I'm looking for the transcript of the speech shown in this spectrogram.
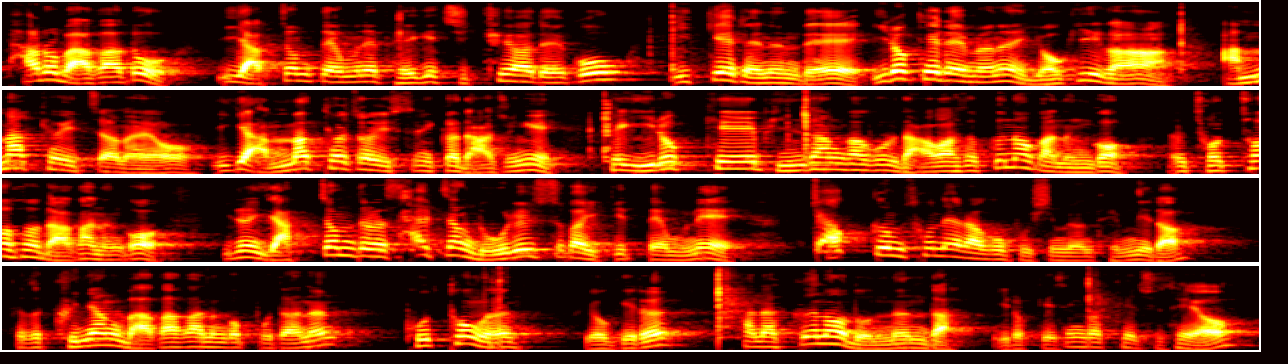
바로 막아도 이 약점 때문에 백이 지켜야 되고 있게 되는데 이렇게 되면은 여기가 안 막혀 있잖아요. 이게 안 막혀져 있으니까 나중에 백이 이렇게 빈상각으로 나와서 끊어가는 거, 젖혀서 나가는 거 이런 약점들을 살짝 노릴 수가 있기 때문에 조금 손해라고 보시면 됩니다. 그래서 그냥 막아가는 것보다는 보통은 여기를 하나 끊어 놓는다 이렇게 생각해 주세요.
